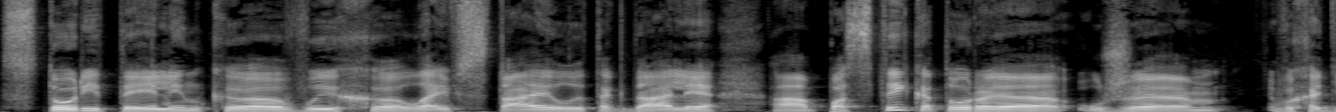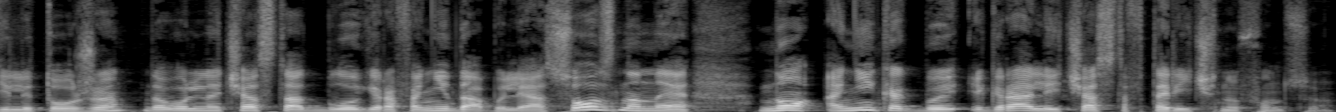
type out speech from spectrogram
сторителлинг, в их лайфстайл и так далее. А посты, которые уже выходили тоже довольно часто от блогеров. Они, да, были осознанные, но они как бы играли часто вторичную функцию.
